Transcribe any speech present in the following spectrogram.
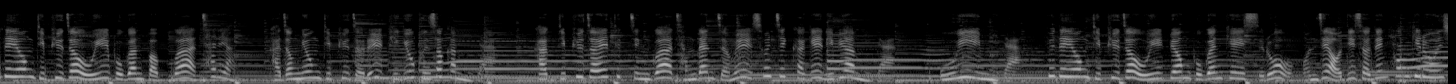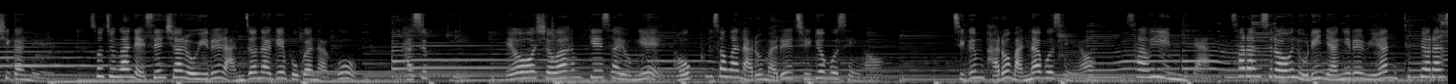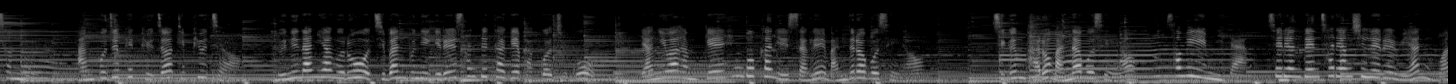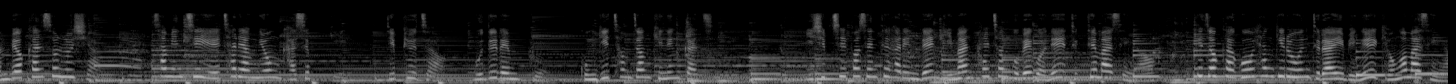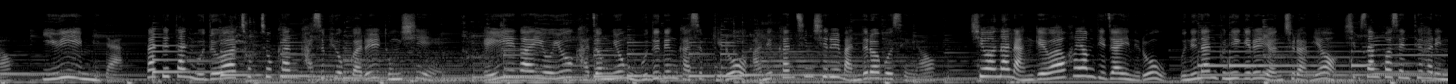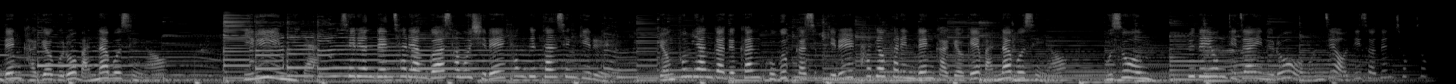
휴대용 디퓨저 오일 보관법과 차량, 가정용 디퓨저를 비교 분석합니다. 각 디퓨저의 특징과 장단점을 솔직하게 리뷰합니다. 5위입니다. 휴대용 디퓨저 오일병 보관 케이스로 언제 어디서든 향기로운 시간을 소중한 에센셜 오일을 안전하게 보관하고 가습기, 에어워셔와 함께 사용해 더욱 풍성한 아로마를 즐겨보세요. 지금 바로 만나보세요. 4위입니다. 사랑스러운 우리 냥이를 위한 특별한 선물. 앙코즈 펫퓨저 디퓨저. 은은한 향으로 집안 분위기를 산뜻하게 바꿔주고 냥이와 함께 행복한 일상을 만들어 보세요. 지금 바로 만나보세요. 3위입니다. 세련된 차량 실내를 위한 완벽한 솔루션. 3인치 1 차량용 가습기, 디퓨저, 무드램프, 공기청정 기능까지 27% 할인된 28,900원에 득템하세요. 쾌적하고 향기로운 드라이빙을 경험하세요. 2위입니다. 따뜻한 무드와 촉촉한 가습 효과를 동시에 ANIOU 가정용 무드 등 가습기로 아늑한 침실을 만들어 보세요. 시원한 안개와 화염 디자인으로 은은한 분위기를 연출하며 13% 할인된 가격으로 만나보세요. 1위입니다. 세련된 차량과 사무실의 향긋한 생기를 명품 향 가득한 고급 가습기를 파격 할인된 가격에 만나보세요. 무소음, 휴대용 디자인으로 언제 어디서든 촉촉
